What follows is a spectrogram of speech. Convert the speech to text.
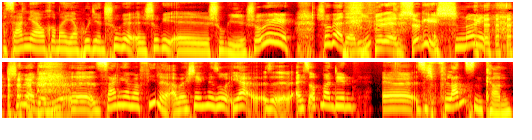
Das sagen ja auch immer, ja, hol dir einen Sugar, äh, Sugar, äh, Sugar, Sugar, Sugar Daddy. Nur den Sugi. Schnuggi, Sugar Daddy, äh, sagen ja immer viele, aber ich denke mir so, ja, also, als ob man den äh, sich pflanzen kann.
